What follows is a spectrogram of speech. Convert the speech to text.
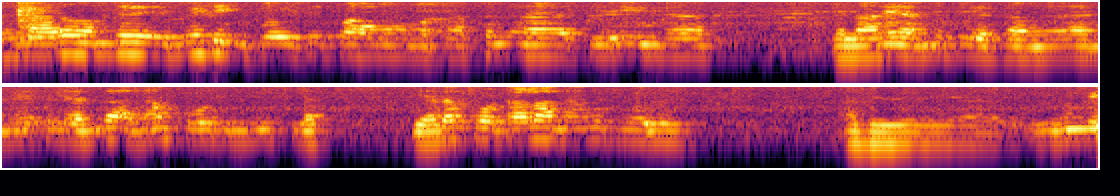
எல்லாரும் வந்து மீட்டிங் போயிட்டு பாவம் அவங்க பசங்க பெரியவங்க எல்லாரும் இறந்து போயிருக்காங்க. நேற்றுலேருந்து அதான் போகுது நியூஸில் எதை போட்டாலும் அதாங்க போகுது. அது இவங்க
